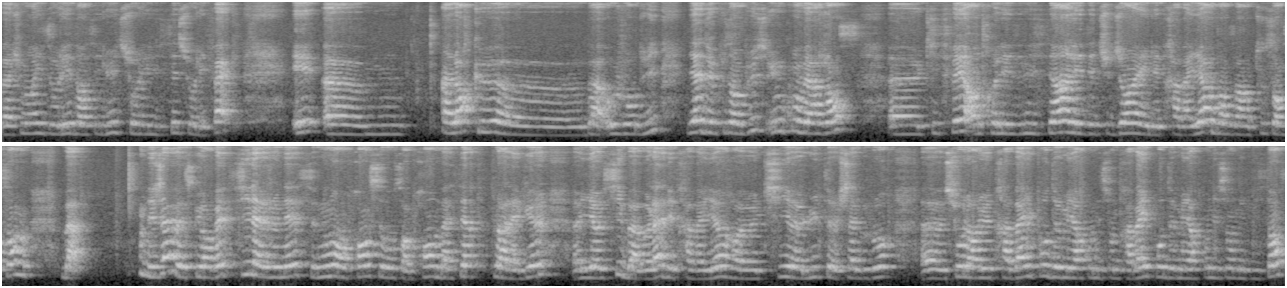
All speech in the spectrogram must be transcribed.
vachement isolée dans ses luttes sur les lycées, sur les facs. Et alors que bah, aujourd'hui, il y a de plus en plus une convergence euh, qui se fait entre les lycéens, les étudiants et les travailleurs dans un tous ensemble, bah, Déjà parce que en fait, si la jeunesse, nous en France, on s'en prend bah, certes plein la gueule, euh, il y a aussi bah, voilà, des travailleurs euh, qui luttent chaque jour sur leur lieu de travail pour de meilleures conditions de travail, pour de meilleures conditions d'existence.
